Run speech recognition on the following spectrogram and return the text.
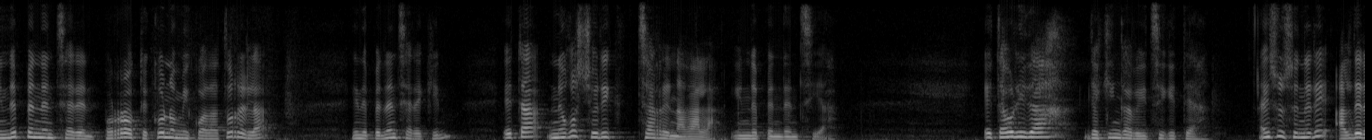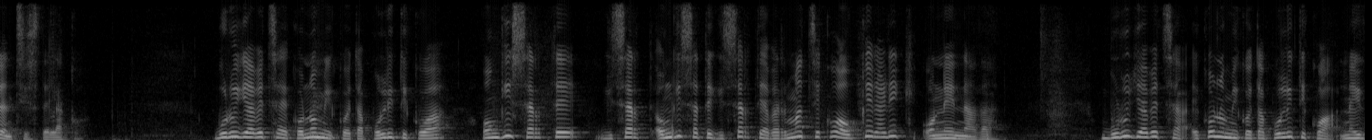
independentziaren porrot ekonomikoa datorrela, independentziarekin, eta negoziorik txarrena dala independentzia. Eta hori da jakin gabe hitzigitea. Hain zuzen ere alderantziz delako. Buru jabetza ekonomiko eta politikoa ongizarte, gizarte, ongizate gizartea bermatzeko aukerarik onena da buru jabetza ekonomiko eta politikoa nahi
